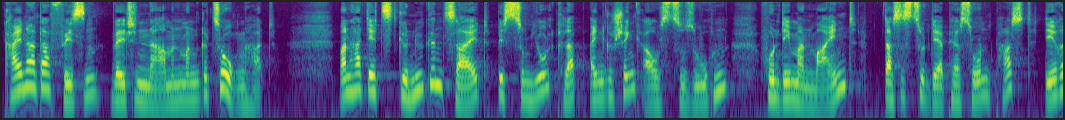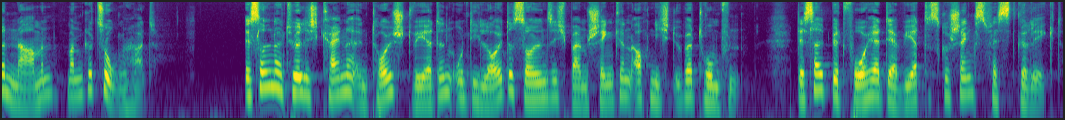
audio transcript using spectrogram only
Keiner darf wissen, welchen Namen man gezogen hat. Man hat jetzt genügend Zeit, bis zum Julklapp ein Geschenk auszusuchen, von dem man meint, dass es zu der Person passt, deren Namen man gezogen hat. Es soll natürlich keiner enttäuscht werden und die Leute sollen sich beim Schenken auch nicht übertrumpfen. Deshalb wird vorher der Wert des Geschenks festgelegt.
